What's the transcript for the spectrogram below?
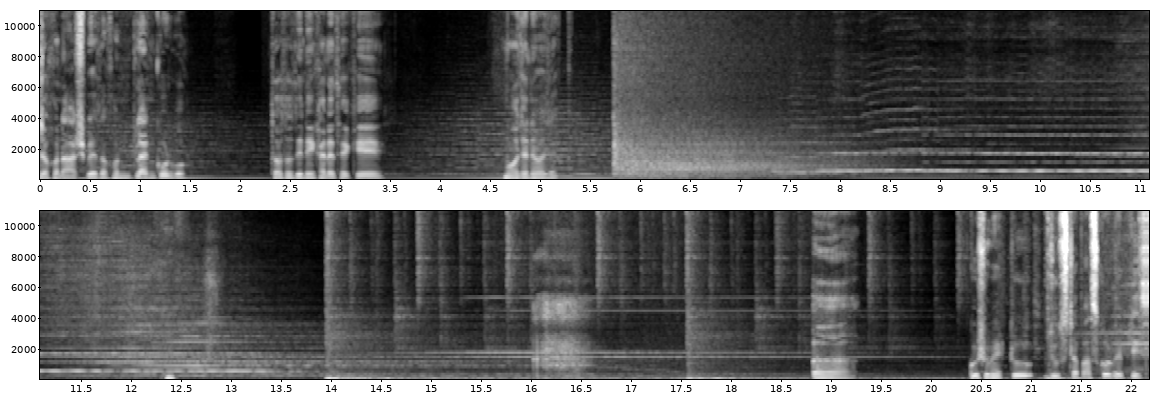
যখন আসবে তখন প্ল্যান করব। ততদিন এখানে থেকে মজা নেওয়া যাক? কুসুম একটু জুসটা পাস করবে প্লিজ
